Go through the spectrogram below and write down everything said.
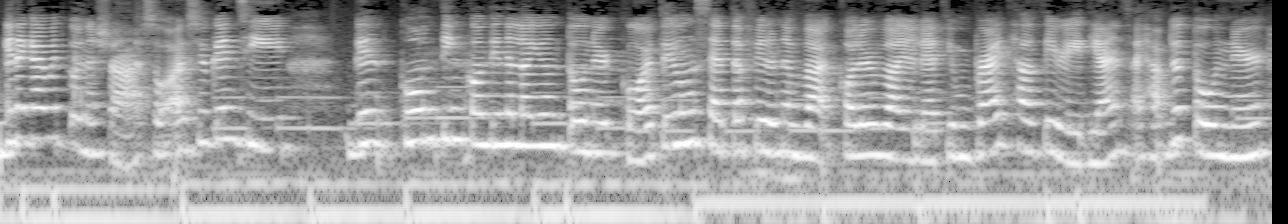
ginagamit ko na siya. So, as you can see, konting-konti na lang yung toner ko. Ito yung Cetaphil na va color violet, yung Bright Healthy Radiance. I have the toner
